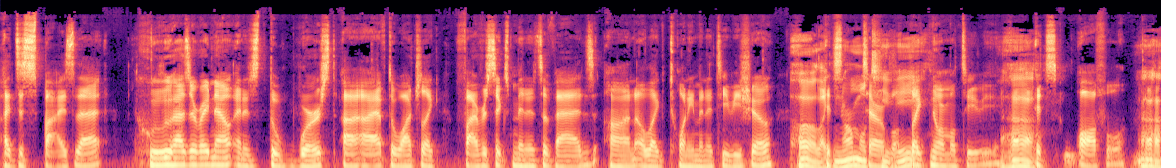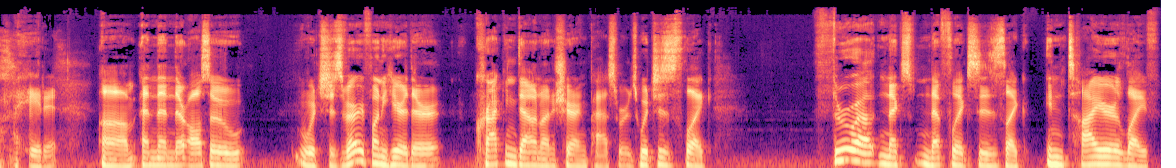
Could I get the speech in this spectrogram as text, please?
I despise that. Hulu has it right now, and it's the worst. Uh, I have to watch like five or six minutes of ads on a like twenty minute TV show. oh, like It's normal terrible. TV. Like normal TV. Ugh. It's awful. I hate it. Um, and then they're also, which is very funny here, they're cracking down on sharing passwords, which is like throughout next Netflix's like entire life,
